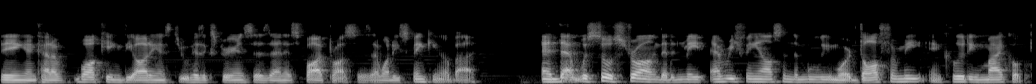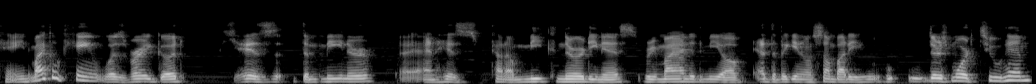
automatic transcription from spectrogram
and kind of walking the audience through his experiences and his thought process and what he's thinking about. And that was so strong that it made everything else in the movie more dull for me, including Michael Caine. Michael Caine was very good. His demeanor and his kind of meek nerdiness reminded me of at the beginning of somebody who, who, there's more to him,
